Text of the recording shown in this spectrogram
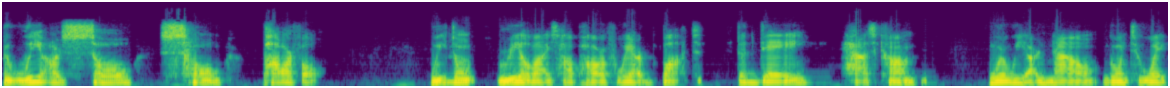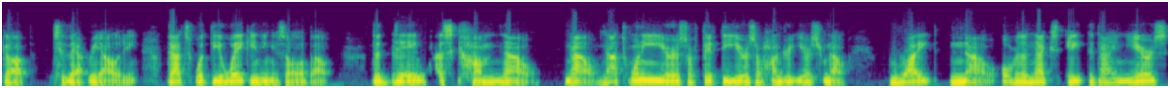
but we are so, so powerful. We mm-hmm. don't realize how powerful we are, but the day has come where we are now going to wake up to that reality. That's what the awakening is all about. The day mm-hmm. has come now now, not 20 years or 50 years or 100 years from now, right now, over the next eight to nine years,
